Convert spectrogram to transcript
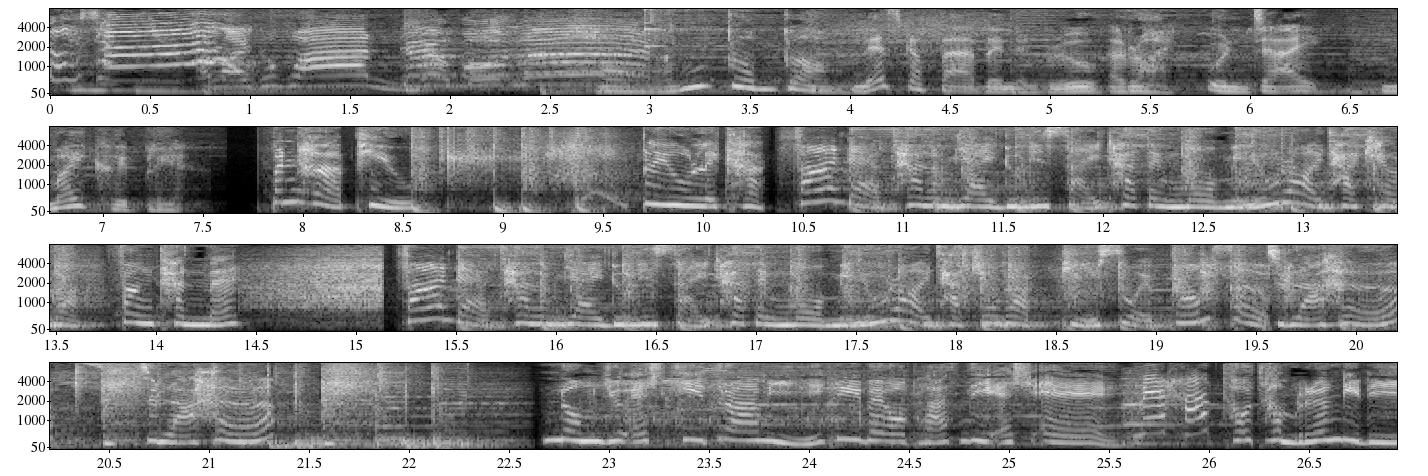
ทุกเช้าหอมกลมกล่อมเนสกาแฟเบลนด์แอนด์บรูอร่อย อุ่นใจ ไม่เคยเปลี่ยน ปัญหาผิวปลิว เลยค่ะ ฝ้าแดดทาลำไยดูนิสัยทาแตงโมมีริ้วรอยทาแครอทฟังทันไหมฝ้าแดดทาลำไยดูนิสัยทาแตงโมมีริ้วรอยทาแครอทผิวสวยพร้อมเสิร์ฟจุฬาเฮิร์บจุฬาเฮิร์บนม UHT ตราหมีพรีไบโอพลัส DHA แม่ครับเขาทำเรื่องดี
